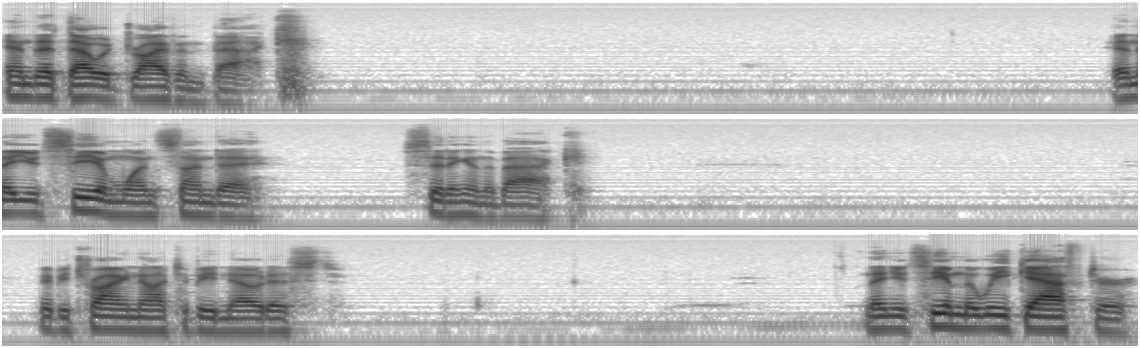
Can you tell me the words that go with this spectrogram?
and that that would drive him back. and that you'd see him one Sunday sitting in the back. Maybe trying not to be noticed. And then you'd see him the week after,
